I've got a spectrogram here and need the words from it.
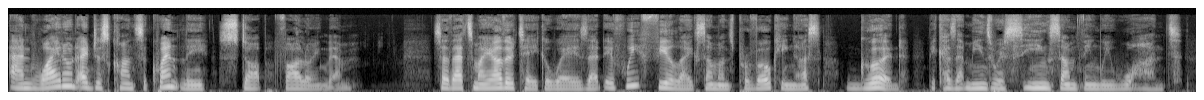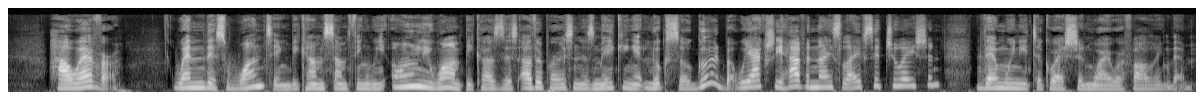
And why don't I just consequently stop following them? So that's my other takeaway is that if we feel like someone's provoking us, good, because that means we're seeing something we want. However, when this wanting becomes something we only want because this other person is making it look so good, but we actually have a nice life situation, then we need to question why we're following them.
